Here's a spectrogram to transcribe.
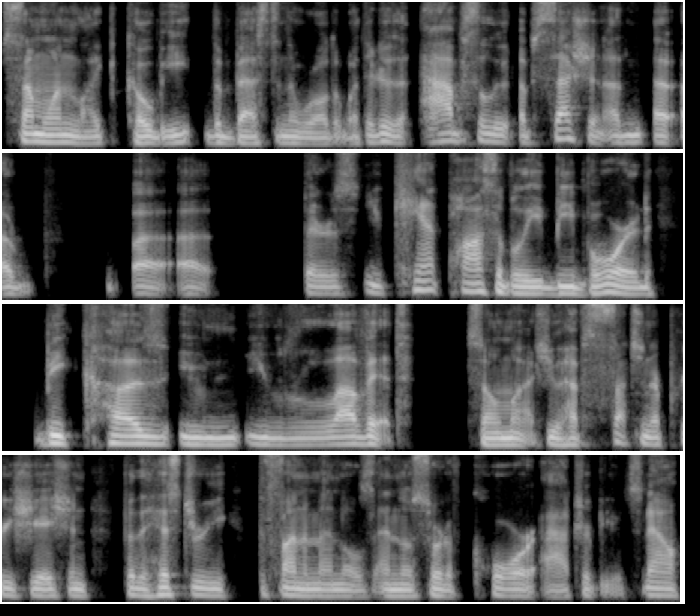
someone like Kobe the best in the world at what they do. An absolute obsession. A, a, uh, a, a, there's you can't possibly be bored because you you love it so much. You have such an appreciation for the history, the fundamentals, and those sort of core attributes. Now,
